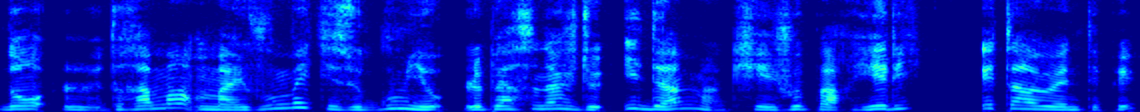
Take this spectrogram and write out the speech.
Dans le drama My Roommate is a Gumio, le personnage de Idam, qui est joué par Yeri, est un ENTP.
